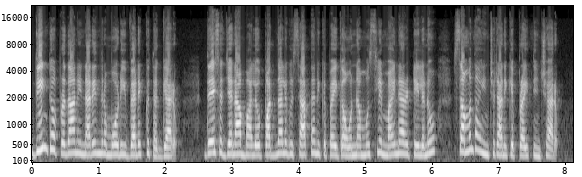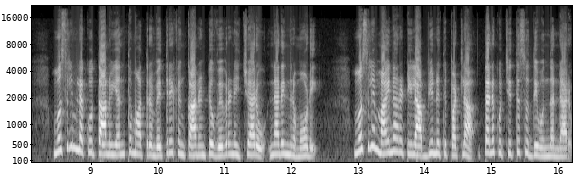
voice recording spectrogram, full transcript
దీంతో ప్రధాని నరేంద్ర మోడీ వెనక్కు తగ్గారు. దేశ జనాభాలో పద్నాలుగు శాతానికి పైగా ఉన్న ముస్లిం మైనారిటీలను సముదాయించడానికి ప్రయత్నించారు. ముస్లింలకు తాను ఎంతమాత్రం వ్యతిరేకం కానంటూ వివరణ ఇచ్చారు నరేంద్ర మోడీ. ముస్లిం మైనారిటీల అభ్యున్నతి పట్ల తనకు చిత్తశుద్ది ఉందన్నారు.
